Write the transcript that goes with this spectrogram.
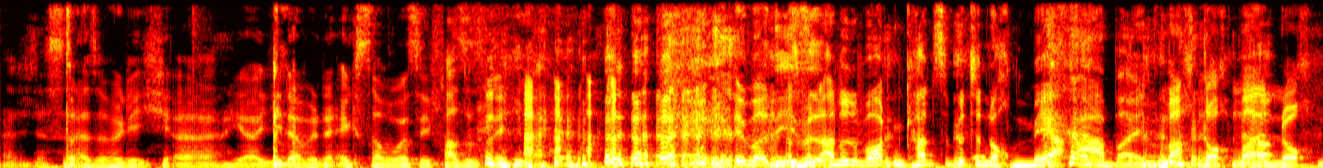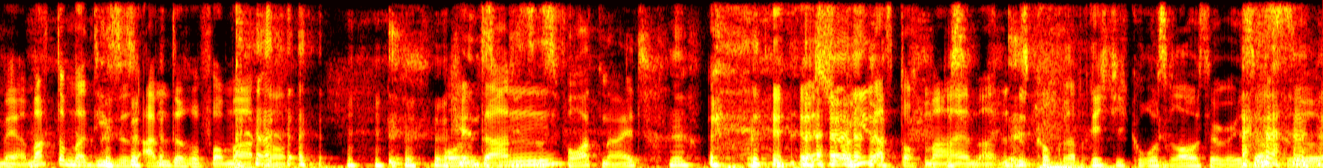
Das ist also wirklich, äh, ja, jeder will eine extra Wurst, ich fasse es nicht. Immer diese. Also mit anderen Worten, kannst du bitte noch mehr arbeiten? Mach doch mal ja? noch mehr. Mach doch mal dieses andere Format noch. Und Kennst dann. Du dieses Fortnite? Spiel das doch mal, Mann. Das kommt gerade richtig groß raus, Junge. Ich sag's so.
